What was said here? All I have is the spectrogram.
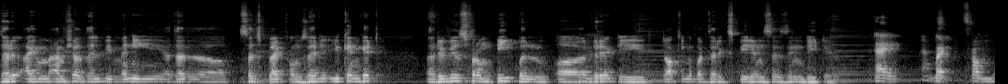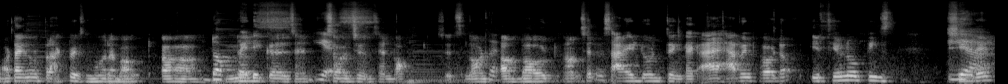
There, I'm, I'm sure there'll be many other uh, such platforms where you can get reviews from people uh, Hmm. directly talking about their experiences in detail. Right. But from what I know, Practo is more about uh, Doctors. medicals and Yes. surgeons and doctors. It's not Correct. about counselors. I don't think, like, I haven't heard of. If you know, please share Yeah. it.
